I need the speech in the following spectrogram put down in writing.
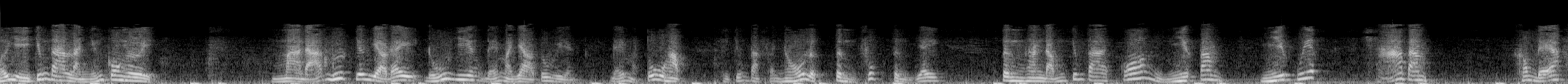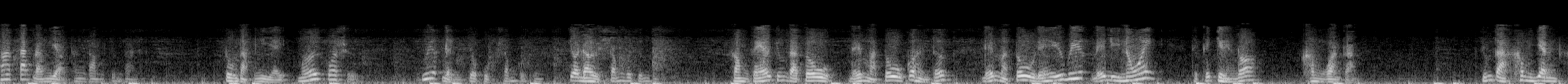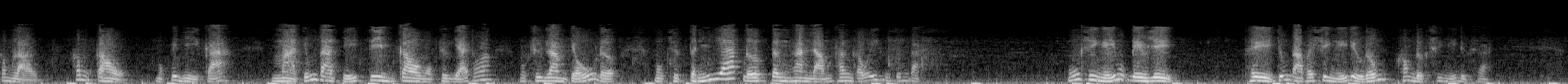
bởi vì chúng ta là những con người mà đã bước chân vào đây đủ duyên để mà vào tu viện, để mà tu học, thì chúng ta phải nỗ lực từng phút, từng giây. Từng hành động chúng ta có nhiệt tâm, nhiệt quyết, xả tâm, không để ác pháp tác động vào thân tâm chúng ta. Tu tập như vậy mới có sự quyết định cho cuộc sống của chúng ta cho đời sống của chúng ta. Không kéo chúng ta tu để mà tu có hình thức, để mà tu để hiểu biết, để đi nói, thì cái chuyện đó không quan trọng chúng ta không danh, không lợi không cầu một cái gì cả. Mà chúng ta chỉ tìm cầu một sự giải thoát, một sự làm chủ được, một sự tỉnh giác được từng hành động thân khẩu ý của chúng ta. Muốn suy nghĩ một điều gì, thì chúng ta phải suy nghĩ điều đúng, không được suy nghĩ điều sai.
